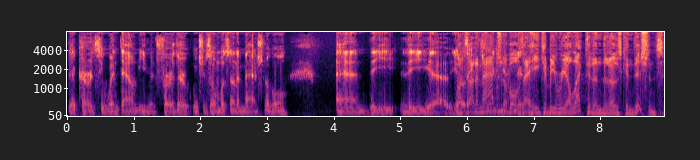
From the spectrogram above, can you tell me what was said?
the currency went down even further, which is almost unimaginable and the the uh, what's know, unimaginable is that he could be reelected under those conditions.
